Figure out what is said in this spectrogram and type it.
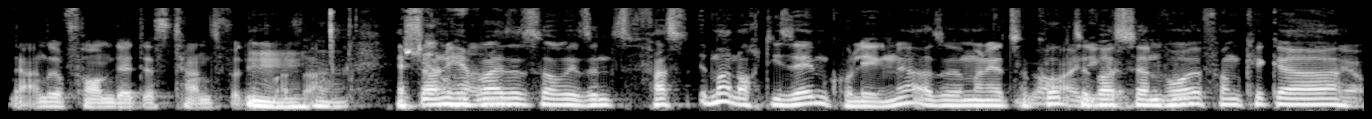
eine andere Form der Distanz, würde ich mal sagen. erstaunlicherweise, sorry, sind es fast immer noch dieselben Kollegen, ne? Also wenn man jetzt so Ja, guckt, einige. Sebastian Mhm. Wolf vom Kicker, Ja.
